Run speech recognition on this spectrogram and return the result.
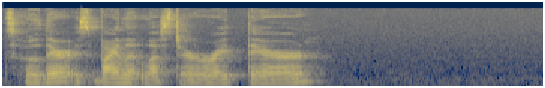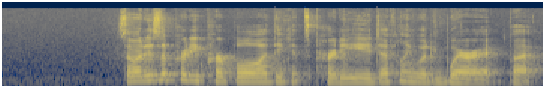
So there is Violet Luster right there. So it is a pretty purple. I think it's pretty. definitely would wear it, but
